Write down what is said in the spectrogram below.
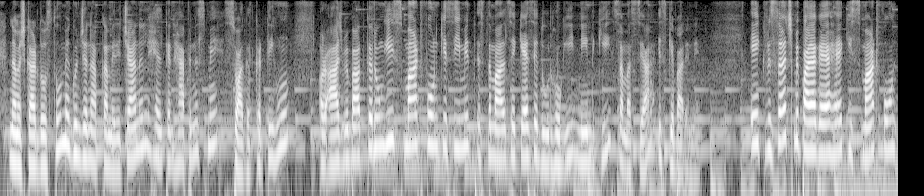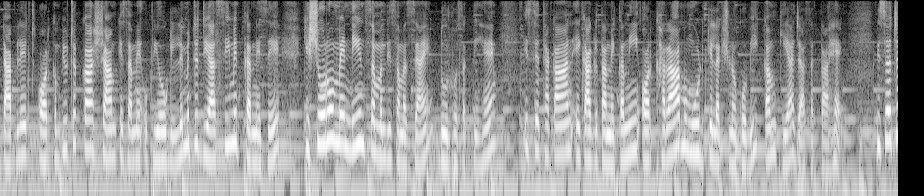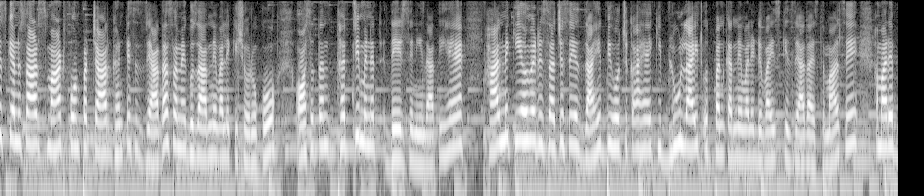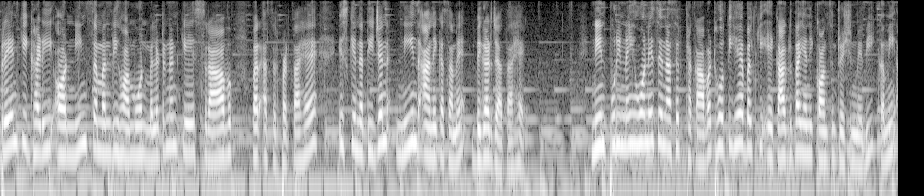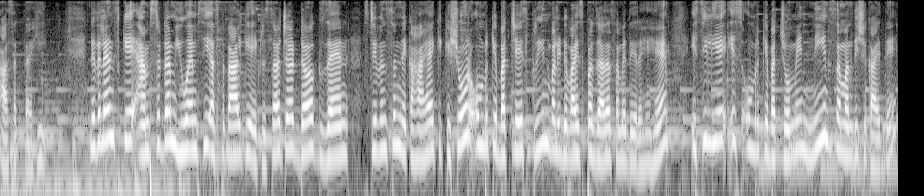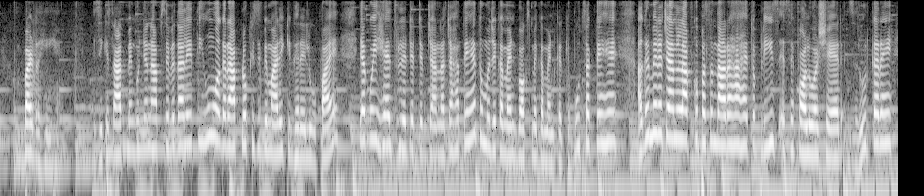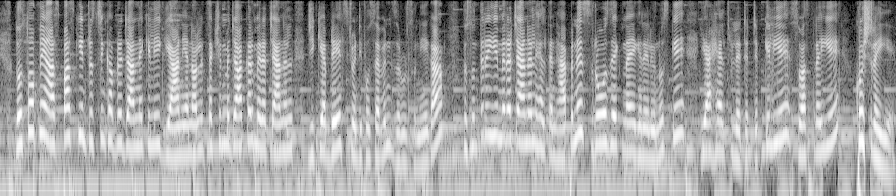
नमस्कार दोस्तों, मैं गुंजन, आपका मेरे चैनल हेल्थ एंड हैप्पीनेस में स्वागत करती हूँ। और आज मैं बात करूँगी स्मार्टफ़ोन के सीमित इस्तेमाल से कैसे दूर होगी नींद की समस्या, इसके बारे में। एक रिसर्च में पाया गया है कि स्मार्टफ़ोन टैबलेट और कंप्यूटर का शाम के समय उपयोग लिमिटेड या सीमित करने से किशोरों में नींद संबंधी समस्याएँ दूर हो सकती हैं। इससे थकान, एकाग्रता में कमी और खराब मूड के लक्षणों को भी कम किया जा सकता है। रिसर्चर्स के अनुसार स्मार्टफ़ोन पर चार घंटे से ज़्यादा समय गुजारने वाले किशोरों को औसतन 30 मिनट देर से नींद आती है। हाल में किए हुए रिसर्च से ज़ाहिर भी हो चुका है कि ब्लू लाइट उत्पन्न करने वाले डिवाइस के ज़्यादा इस्तेमाल से हमारे ब्रेन की घड़ी और नींद संबंधी हार्मोन मेलेटोनिन के स्राव पर असर पड़ता है। इसके नतीजन नींद आने का समय बिगड़ जाता है। नींद पूरी नहीं होने से न सिर्फ़ थकावट होती है, बल्कि एकाग्रता यानी कॉन्सेंट्रेशन में भी कमी आ सकता है। नीदरलैंड्स के एम्स्टर्डम यूएमसी अस्पताल के एक रिसर्चर, डर्क जैन स्टीवनसन ने कहा है कि किशोर उम्र के बच्चे स्क्रीन वाली डिवाइस पर ज़्यादा समय दे रहे हैं, इसीलिए इस उम्र के बच्चों में नींद संबंधी शिकायतें बढ़ रही हैं। इसी के साथ मैं गुंजन आपसे विदा लेती हूँ। अगर आप लोग किसी बीमारी के घरेलू उपाय या कोई हेल्थ रिलेटेड टिप जानना चाहते हैं तो मुझे कमेंट बॉक्स में कमेंट करके पूछ सकते हैं। अगर मेरा चैनल आपको पसंद आ रहा है तो प्लीज़ इसे फॉलो और शेयर ज़रूर करें। दोस्तों, अपने आसपास की इंटरेस्टिंग खबरें जानने के लिए ज्ञान या नॉलेज सेक्शन में जाकर मेरा चैनल जी के अपडेट्स ट्वेंटी फोर सेवन ज़रूर सुनिएगा। तो सुनते रहिए मेरा चैनल हेल्थ एंड हैप्पीनेस रोज एक नए घरेलू नुस्खे या हेल्थ रिलेटेड टिप के लिए। स्वस्थ रहिए, खुश रहिए।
